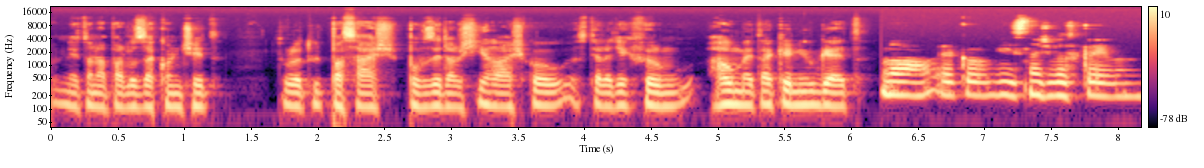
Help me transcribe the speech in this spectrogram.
mě to napadlo zakončit tuhle tu pasáž pouze další hláškou z těch filmů How Meta Can You Get. No, jako víc než Wes Craven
